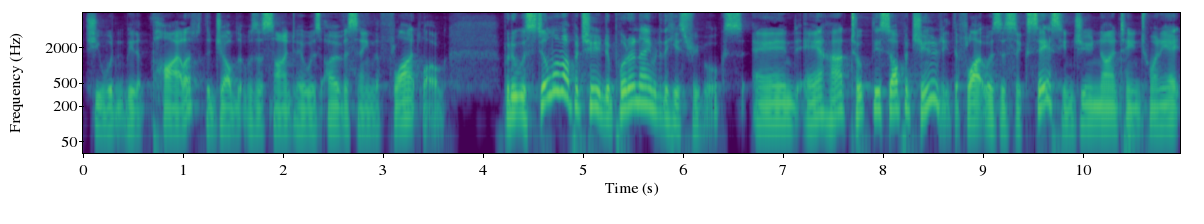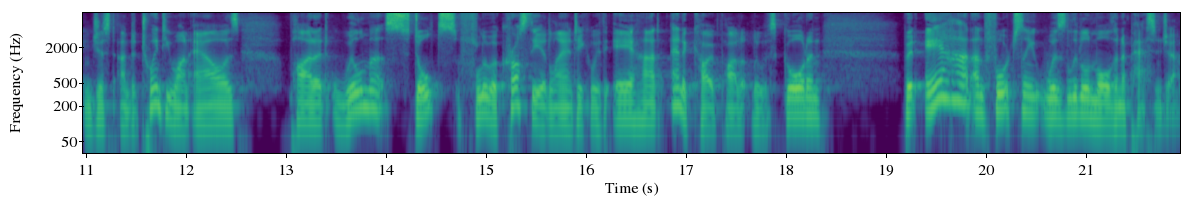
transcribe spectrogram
she wouldn't be the pilot, the job that was assigned to her was overseeing the flight log. But it was still an opportunity to put her name into the history books, and Earhart took this opportunity. The flight was a success in June 1928 in just under 21 hours. Pilot Wilmer Stultz flew across the Atlantic with Earhart and a co pilot Louis Gordon. But Earhart, unfortunately, was little more than a passenger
